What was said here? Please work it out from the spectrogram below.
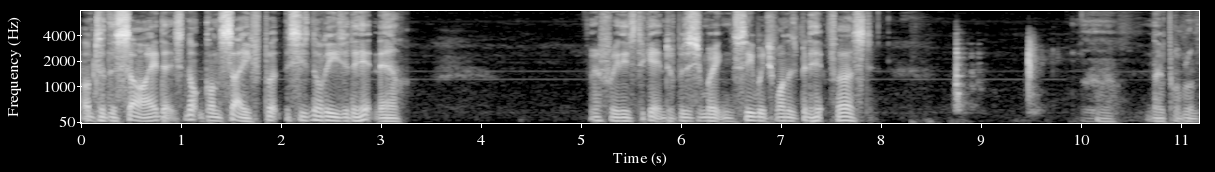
onto the side. It's not gone safe, but this is not easy to hit now. The referee needs to get into a position where he can see which one has been hit first. Oh, no problem.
